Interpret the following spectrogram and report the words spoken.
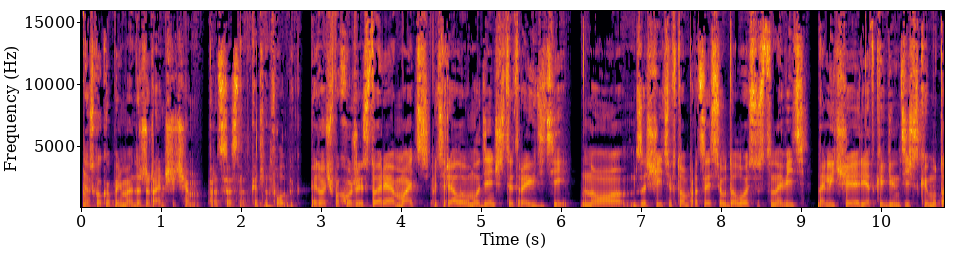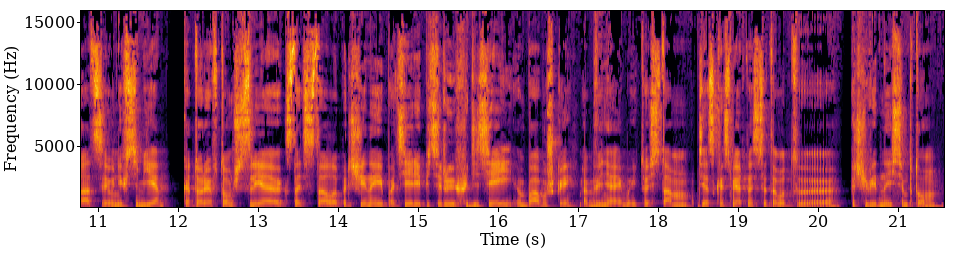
насколько я понимаю, даже раньше, чем процесс над Кэтлин Фолбик. Это очень похожая история. Мать потеряла в младенчестве троих детей, но защите в том процессе удалось установить наличие редкой генетической мутации у них в семье, которая в том числе, кстати, стала причиной потери пятерых детей бабушкой обвиняемой. То есть там детская смертность это вот э, очевидный симптом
